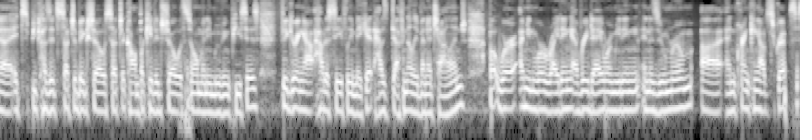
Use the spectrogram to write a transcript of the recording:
uh, it's because it's such a big show, such a complicated show with so many moving pieces. Figuring out how to safely make it has definitely been a challenge. But we're, I mean, we're writing every day. We're meeting in a Zoom room uh, and cranking out scripts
